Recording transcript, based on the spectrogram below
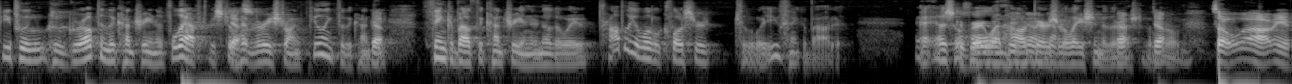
People who, who grew up in the country and have left, but still yes. have a very strong feeling for the country, think about the country in another way, probably a little closer to the way you think about it as a whole and how it bears yeah. relation to the yeah, rest of the yeah. world. So uh, you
